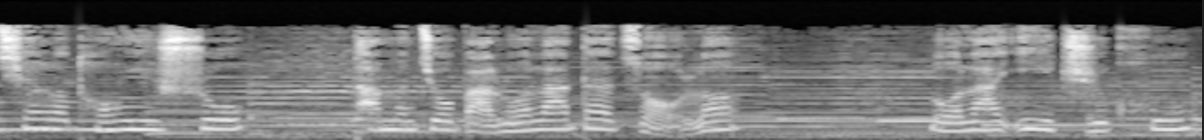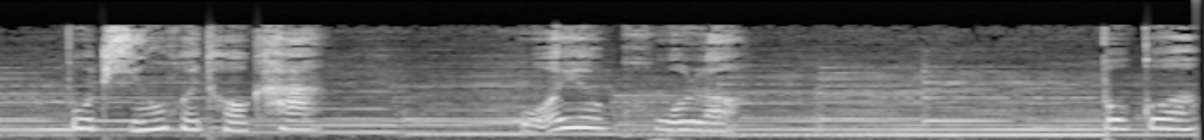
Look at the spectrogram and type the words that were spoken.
签了同意书，他们就把罗拉带走了。罗拉一直哭，不停回头看，我也哭了。不过，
